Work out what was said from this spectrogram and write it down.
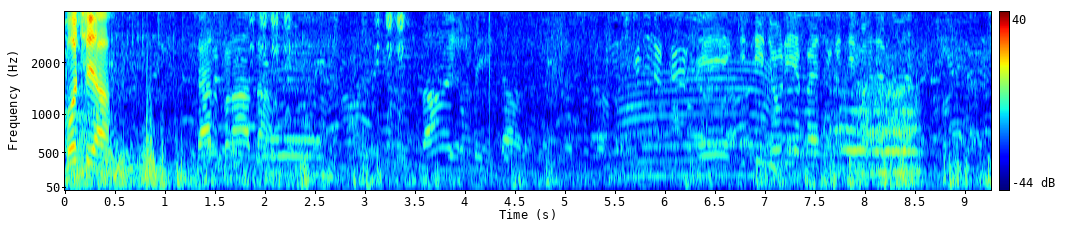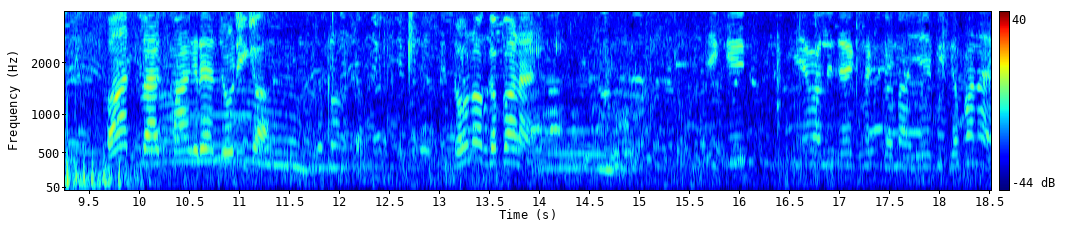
पहुँचे आप। चार बना कितनी जोड़ी है? पैसे कितने मांग रहे पाँच लाख मांग रहे हैं जोड़ी का। दोनों गब्बाना है। एक ये वाली देख सकते हो ना, ये गब्बन है?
